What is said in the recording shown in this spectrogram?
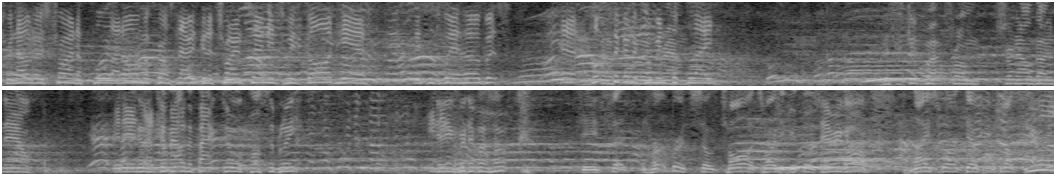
Trinaldo's trying to pull that arm across now. He's going to try and turn into his guard here. This is where Herbert's uh, hooks are going to come him into round. play. This is good work from Trinaldo now. It He's going to come out the back door possibly, getting rid of a hook. See, he's so, uh, Herbert's so tall, it's hard to get those There he goes. off. Nice work there from Trinaldo. Beautiful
